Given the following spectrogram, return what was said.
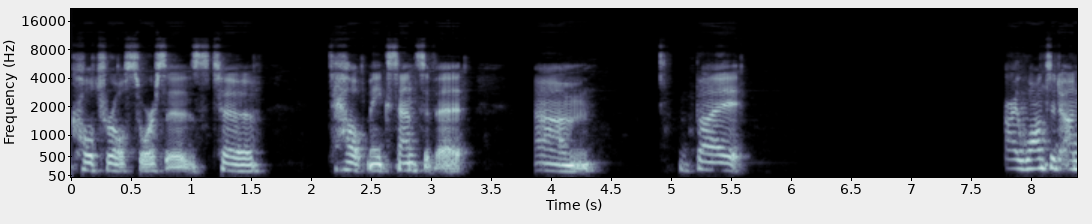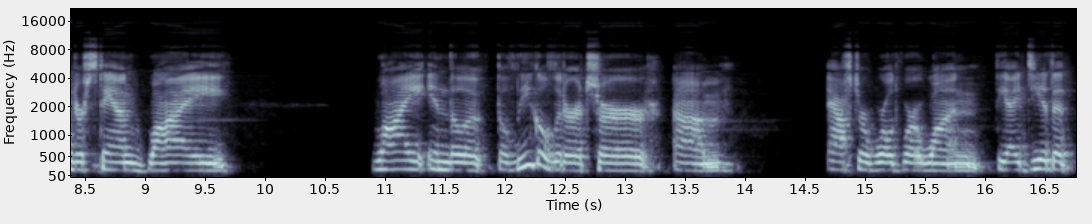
cultural sources to to help make sense of it. Um, but I wanted to understand why why in the the legal literature um, after World War One, the idea that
